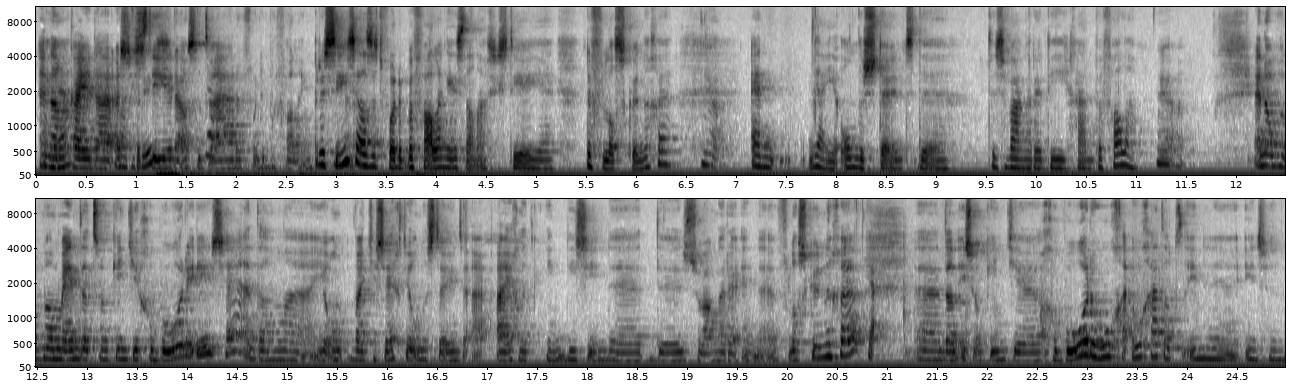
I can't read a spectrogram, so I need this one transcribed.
En dan Ja, kan je daar er assisteren als het ware voor de bevalling. Precies, als het voor de bevalling is, dan assisteer je de verloskundige. Ja. En ja, je ondersteunt de, de zwangere die gaat bevallen. Ja. En op het moment dat zo'n kindje geboren is, hè, en dan, eh, je wat je zegt, je ondersteunt eigenlijk in die zin de, de zwangere en de verloskundige. Ja. Eh, dan is zo'n kindje geboren. Hoe, ga- hoe gaat dat in, eh, in zijn...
